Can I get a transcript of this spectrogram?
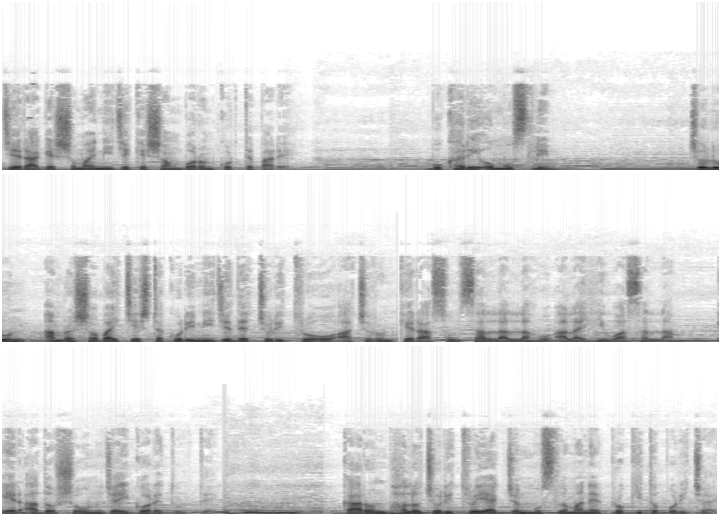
যে রাগের সময় নিজেকে সংবরণ করতে পারে। বুখারি ও মুসলিম চলুন, আমরা সবাই চেষ্টা করি নিজেদের চরিত্র ও আচরণকে রাসূল সাল্লাল্লাহু আলাইহি ওয়াসাল্লাম এর আদর্শ অনুযায়ী গড়ে তুলতে। কারণ ভালো চরিত্রই একজন মুসলমানের প্রকৃত পরিচয়।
